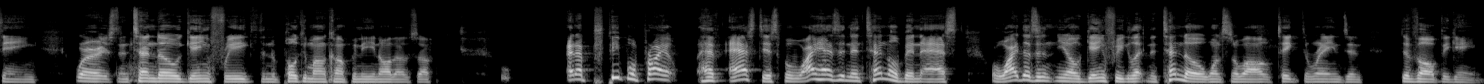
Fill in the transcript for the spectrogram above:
thing where it's Nintendo, Game Freak, then the Pokemon Company, and all that other stuff. And I, people probably have asked this, but why hasn't Nintendo been asked, or why doesn't you know Game Freak let Nintendo once in a while take the reins and develop the game?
